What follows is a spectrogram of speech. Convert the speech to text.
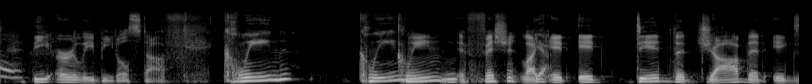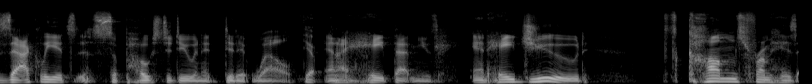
no. the early Beatles stuff. Clean clean, clean, efficient. Like Yeah. it it did the job that exactly it's uh, supposed to do, and it did it well. Yep. And I hate that music. And Hey Jude comes from his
